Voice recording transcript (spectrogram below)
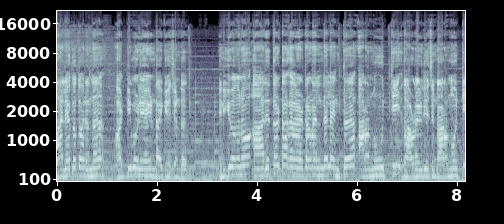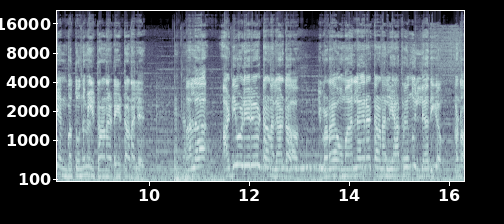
മലയൊക്കെ തുരന്ന് അടിപൊളിയായി ഉണ്ടാക്കി വെച്ചിട്ടുണ്ട്. എനിക്ക് തോന്നുന്നു ആദ്യത്തെ ടണലിന്റെ ലെങ്ത് അറുന്നൂറ്റി അവിടെ എഴുതി വെച്ചിട്ടുണ്ട്. അറുന്നൂറ്റി എൺപത്തി ഒന്ന് മീറ്റർ ആണ് കേട്ടോ ഈ ടണൽ. നല്ല അടിപൊളി ഒരു ടണലാട്ടോ ഇവിടെ ഒമാനിൽ അങ്ങനെ ടണൽ യാത്രയൊന്നും ഇല്ല അധികം. കണ്ടോ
